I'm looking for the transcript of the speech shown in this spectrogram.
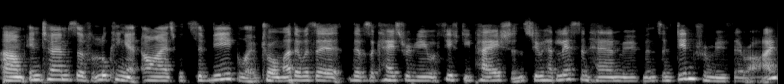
Um, in terms of looking at eyes with severe globe trauma, there was a there was a case review of 50 patients who had less than hand movements and didn't remove their eye.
